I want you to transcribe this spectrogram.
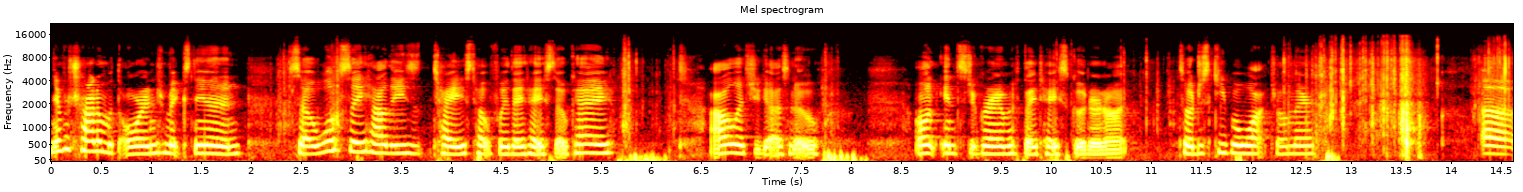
never tried them with orange mixed in. And so we'll see how these taste. Hopefully they taste okay. I'll let you guys know on Instagram if they taste good or not. So just keep a watch on there. Um,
